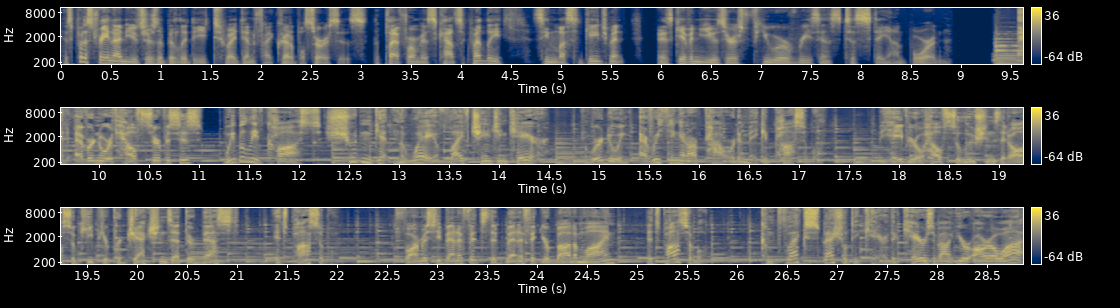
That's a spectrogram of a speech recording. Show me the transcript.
has put a strain on users' ability to identify credible sources. The platform has consequently seen less engagement and has given users fewer reasons to stay on board. At Evernorth Health Services, we believe costs shouldn't get in the way of life changing care, and we're doing everything in our power to make it possible. Behavioral health solutions that also keep your projections at their best? It's possible. Pharmacy benefits that benefit your bottom line? It's possible. Complex specialty care that cares about your ROI?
